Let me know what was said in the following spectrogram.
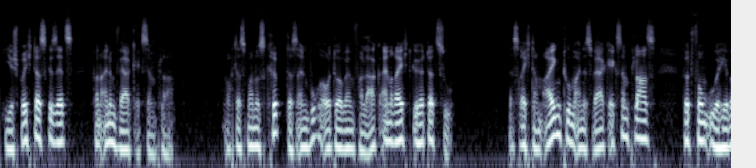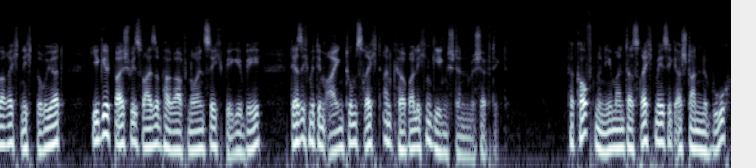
Hier spricht das Gesetz von einem Werkexemplar. Auch das Manuskript, das ein Buchautor beim Verlag einreicht, gehört dazu. Das Recht am Eigentum eines Werkexemplars wird vom Urheberrecht nicht berührt. Hier gilt beispielsweise 90 BGB, der sich mit dem Eigentumsrecht an körperlichen Gegenständen beschäftigt. Verkauft nun jemand das rechtmäßig erstandene Buch,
